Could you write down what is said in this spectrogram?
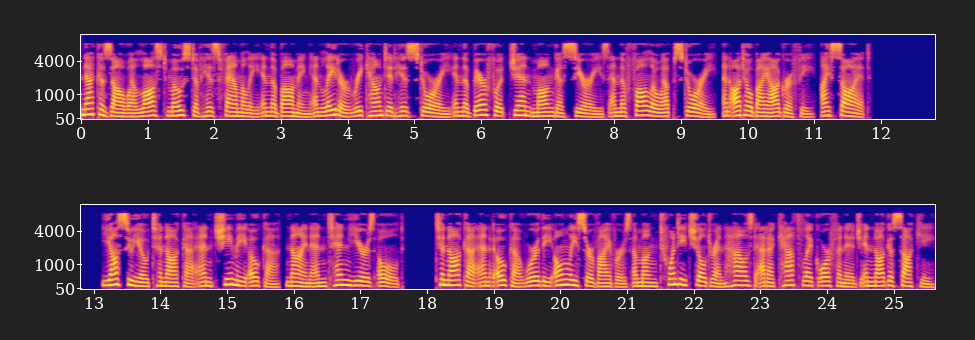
Nakazawa lost most of his family in the bombing and later recounted his story in the Barefoot Gen manga series and the follow-up story, an autobiography, I Saw It. Yasuyo Tanaka and Chimi Oka, 9 and 10 years old. Tanaka and Oka were the only survivors among 20 children housed at a Catholic orphanage in Nagasaki.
